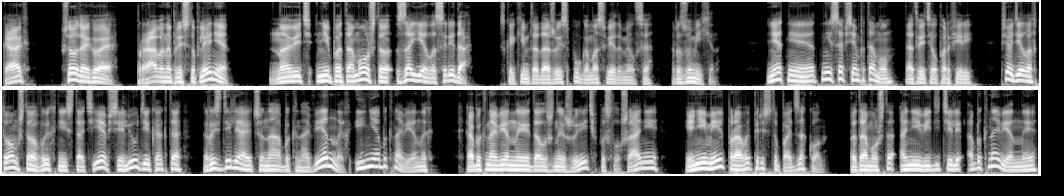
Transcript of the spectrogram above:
«Как? Что такое? Право на преступление?» «Но ведь не потому, что заела среда», — с каким-то даже испугом осведомился Разумихин. «Нет-нет, не совсем потому», — ответил Порфирий. «Все дело в том, что в ихней статье все люди как-то разделяются на обыкновенных и необыкновенных. Обыкновенные должны жить в послушании и не имеют права переступать закон, потому что они, видите ли, обыкновенные.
